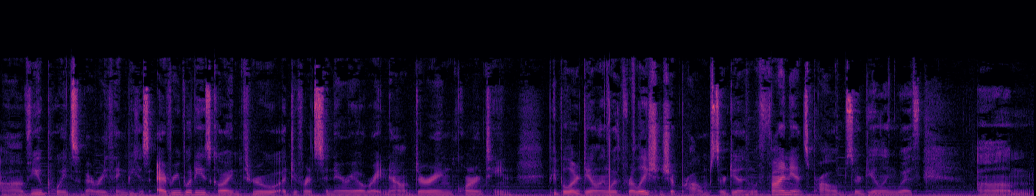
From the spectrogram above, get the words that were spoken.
uh, viewpoints of everything because everybody is going through a different scenario right now during quarantine. People are dealing with relationship problems, they're dealing with finance problems, they're dealing with, um,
